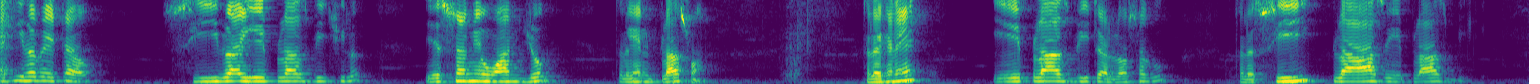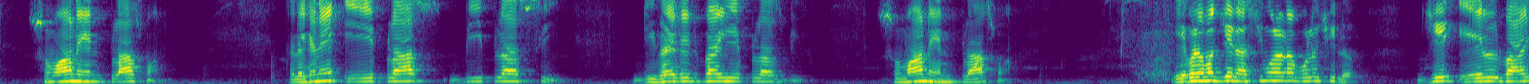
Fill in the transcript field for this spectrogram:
একইভাবে এটাও C by A plus B ছিল, এর সঙ্গে ওয়ান যোগ, তাহলে এন প্লাস ওয়ান। তাহলে এখানে এ প্লাস বিটা লসাগু, তাহলে C plus A plus B সমান এন প্লাস ওয়ান। তাহলে এখানে A plus B plus C divided by A plus B সমান এন প্লাস ওয়ান। এবার আমার যে রাশিমালাটা বলেছিল যে L by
